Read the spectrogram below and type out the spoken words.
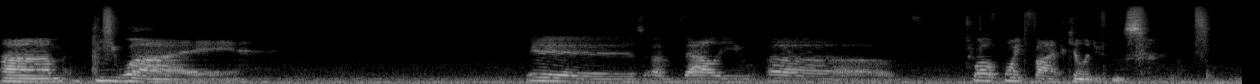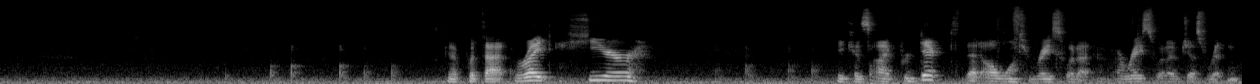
Um, By is a value of 12.5 kilonewtons. I'm going to put that right here because I predict that I'll want to erase what, I, erase what I've just written.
